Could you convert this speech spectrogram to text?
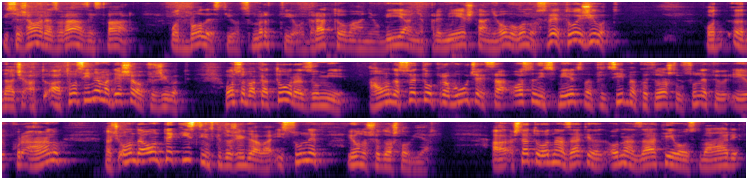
i se žao razne stvari, od bolesti, od smrti, od ratovanja, ubijanja, premještanja, ovo, ono, sve, to je život. Od, e, znači, a, to, a to se i nama dešava kroz život. Osoba kad to razumije, a onda sve to provuče sa osnovnim smjercima, principima koji su došli u sunetu i u Kur'anu, znači onda on tek istinski doživljava i sunet i ono što je došlo u vjer. A šta to od nas zahtjeva? Od nas zahtjeva u stvari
